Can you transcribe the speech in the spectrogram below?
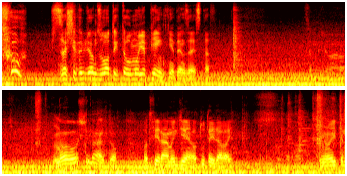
Fuh, za 70 zł to umyję pięknie ten zestaw. Co będziemy robić? No, śniadanko. Otwieramy gdzie? O tutaj dawaj. No i ten.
